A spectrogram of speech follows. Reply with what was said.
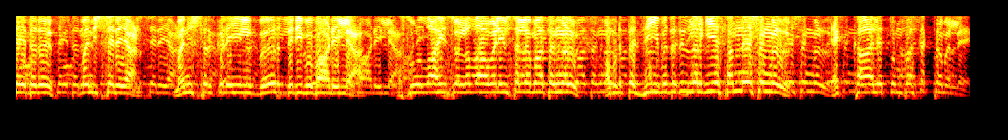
ചെയ്തത് മനുഷ്യരെയാണ്. മനുഷ്യർക്കിടയിൽ വേർതിരിവ് പാടില്ല. റസൂലുള്ളാഹി സ്വല്ലല്ലാഹു അലൈഹി വസല്ലമ തങ്ങൾ അവിടുത്തെ ജീവിതത്തിൽ നൽകിയ സന്ദേശങ്ങൾ എക്കാലത്തും மட்டுமல்ல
